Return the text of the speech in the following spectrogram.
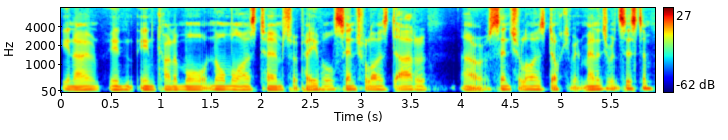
you know, in in kind of more normalized terms for people, centralized data or centralized document management system.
